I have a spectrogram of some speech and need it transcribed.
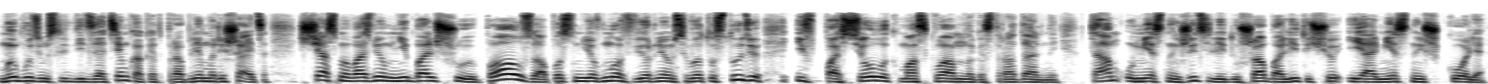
Мы будем следить за тем, как эта проблема решается. Сейчас мы возьмем небольшую паузу, а после нее вновь вернемся в эту студию и в поселок Москва многострадальный. Там у местных жителей душа болит еще и о местной школе.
